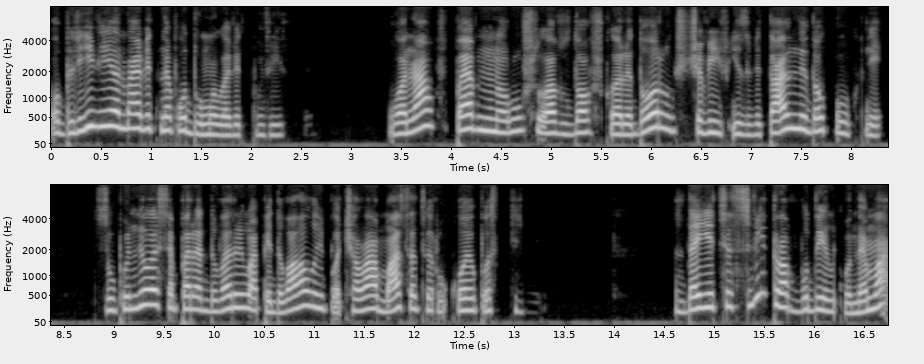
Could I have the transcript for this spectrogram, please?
Облівія навіть не подумала відповісти. Вона впевнено рушила вздовж коридору, що вів із вітальні до кухні, зупинилася перед дверима підвалу і почала масати рукою по стіні. Здається, світла в будинку нема...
